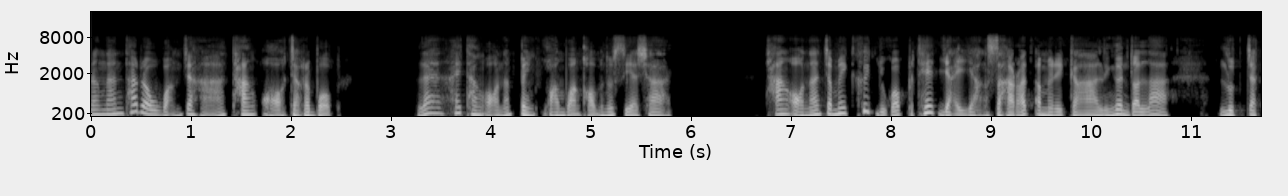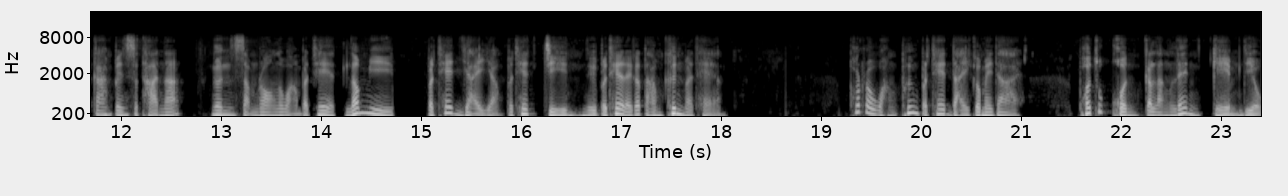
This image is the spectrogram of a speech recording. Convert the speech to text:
ดังนั้นถ้าเราหวังจะหาทางออกจากระบบ และให้ทางออกนั้นเป็นความหวังของมนุษยชาติ ทางออกนั้นจะไม่ขึ้นอยู่กับประเทศใหญ่อย่างสหรัฐอเมริกาหรือเงินดอลลาร์หลุดจากการเป็นสถานะเงินสำรองระหว่างประเทศ แล้วมีประเทศใหญ่อย่างประเทศจีน หรือประเทศอะไรก็ตามขึ้นมาแทน เพราะระหว่างพึ่งประเทศใดก็ไม่ได้ เพราะทุกคนกำลังเล่นเกมเดียว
